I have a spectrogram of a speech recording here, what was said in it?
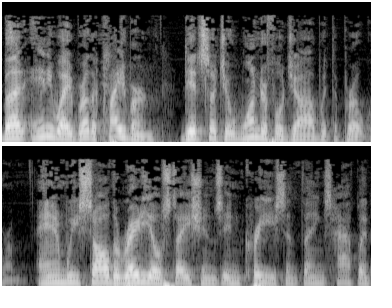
But anyway, Brother Claiborne did such a wonderful job with the program. And we saw the radio stations increase and things happen.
